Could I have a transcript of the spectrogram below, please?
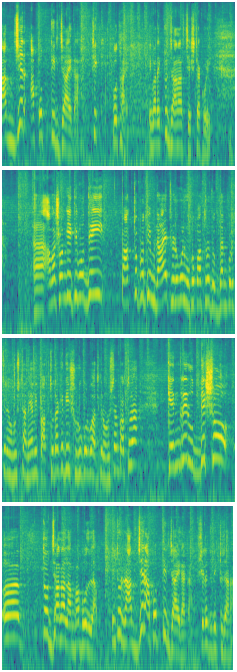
রাজ্যের আপত্তির জায়গা, ঠিক কোথায়? এবার একটু জানার চেষ্টা করি। আমার সঙ্গে ইতিমধ্যেই পার্থপ্রতিম রায়, তৃণমূল মুখপাত্র যোগদান করেছেন অনুষ্ঠানে। আমি পার্থদাকে দিয়ে শুরু করব আজকের অনুষ্ঠান। পার্থদা, কেন্দ্রের উদ্দেশ্য তো জানালাম বা বললাম, কিন্তু রাজ্যের আপত্তির জায়গাটা, সেটা যদি একটু জানা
